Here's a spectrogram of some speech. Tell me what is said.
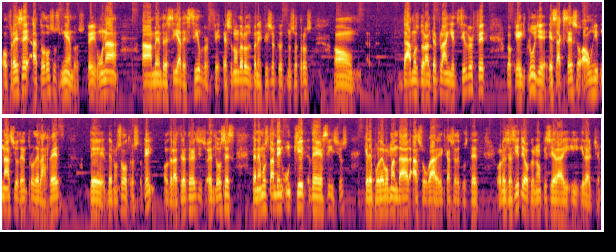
ofrece a todos sus miembros una uh, membresía de Silverfit. Es uno de los beneficios que nosotros um, damos durante el plan. Y el Silverfit lo que incluye es acceso a un gimnasio dentro de la red de, nosotros, ¿ok? O de las tres ejercicios. Entonces, tenemos también un kit de ejercicios que le podemos mandar a su hogar en caso de que usted lo necesite o que no quisiera ir, al gym.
